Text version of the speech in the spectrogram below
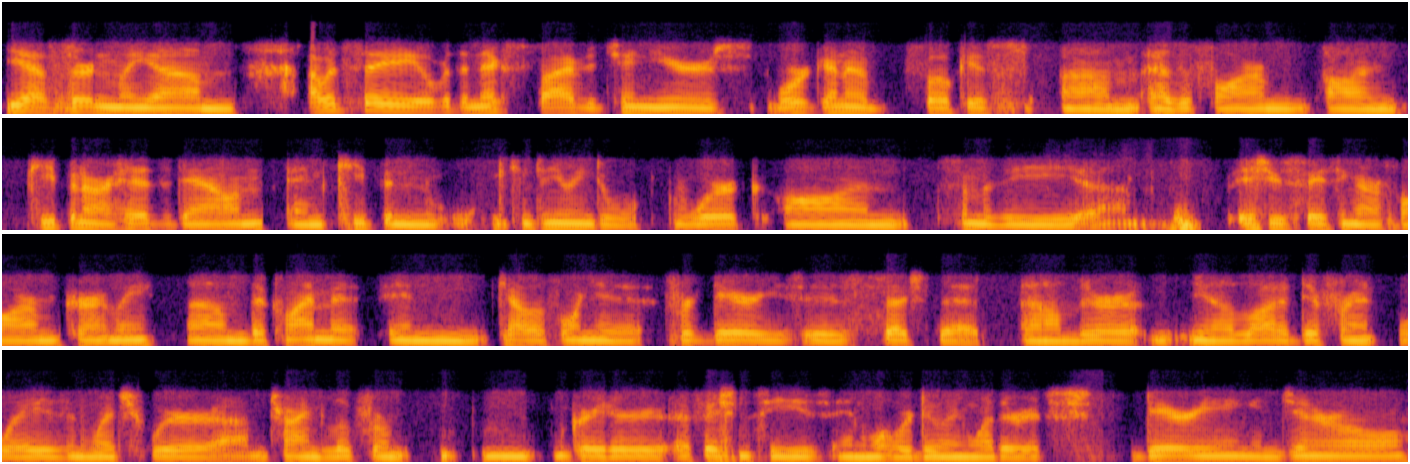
Yeah, certainly. Um, I would say over the next five to 10 years, we're going to focus um, as a farm on keeping our heads down and keeping continuing to work on some of the um, issues facing our farm currently. Um, the climate in California for dairies is such that um, there are you know a lot of different ways in which we're um, trying to look for m- greater efficiencies in what we're doing, whether it's dairying in general,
